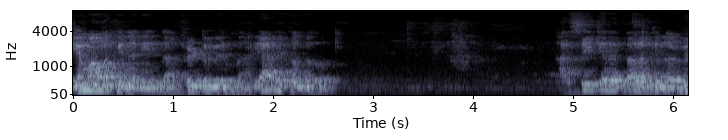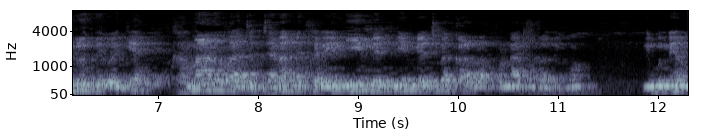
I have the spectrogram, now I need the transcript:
ಹೇಮಾವತಿ ನದಿಯಿಂದ, ಫಿಲ್ಟರ್ ನೀರನ್ನ ಯಾರಿಗೆ ತಂದರು? ಅರಸೀಕೆರೆ ತಾಲೂಕಿನ ಅಭಿವೃದ್ಧಿ ಬಗ್ಗೆ ಕರ್ನಾಟಕ ರಾಜ್ಯ ಜನ ಮೆಚ್ಚರಿ ನೀನು ಮೆಚ್ಚ ನೀವು ಮೆಚ್ಚಬೇಕಾದ್ರ ಪುಣ್ಯಾತ್ಮ ನೀವು. ನಿಮ್ಮನ್ನೇನು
